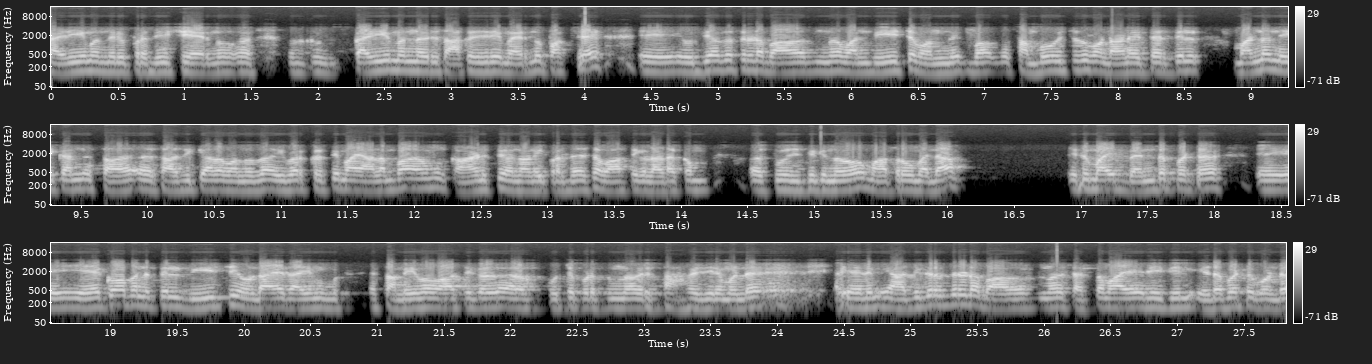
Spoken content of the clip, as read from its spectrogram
കഴിയുമെന്നൊരു പ്രതീക്ഷയായിരുന്നു. കഴിയുമെന്ന കഴിയുമെന്നൊരു സാഹചര്യമായിരുന്നു. പക്ഷേ ഉദ്യോഗസ്ഥരുടെ ഭാഗത്ത് നിന്ന് വൻ വീഴ്ച വന്ന് സംഭവിച്ചത് കൊണ്ടാണ് ഇത്തരത്തിൽ മണ്ണ് നീക്കാൻ സാധിക്കാതെ വന്നത്. ഇവർ കൃത്യമായ അലംഭാവം കാണിച്ചു എന്നാണ് ഈ പ്രദേശവാസികൾ അടക്കം സൂചിപ്പിക്കുന്നത്. മാത്രവുമല്ല ഇതുമായി ബന്ധപ്പെട്ട് ഏകോപനത്തിൽ വീഴ്ച ഉണ്ടായതായും സമീപവാസികൾ കുറ്റപ്പെടുത്തുന്ന ഒരു സാഹചര്യമുണ്ട്. അധികൃതരുടെ ഭാഗത്തു നിന്ന് ശക്തമായ രീതിയിൽ ഇടപെട്ടുകൊണ്ട്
